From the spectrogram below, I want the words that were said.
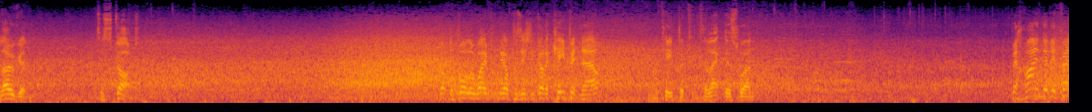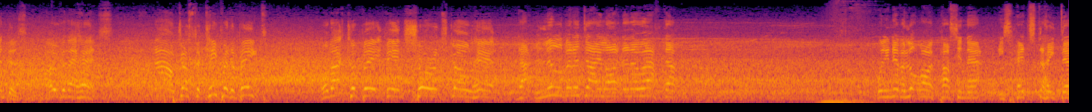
Logan to Scott. Got the ball away from the opposition, got to keep it now. And the keeper can collect this one. Behind the defenders, over their heads. Now just the keeper to beat. Well, that could be the insurance goal here. That little bit of daylight that they were after. Well, he never looked like passing that. His head stayed down.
